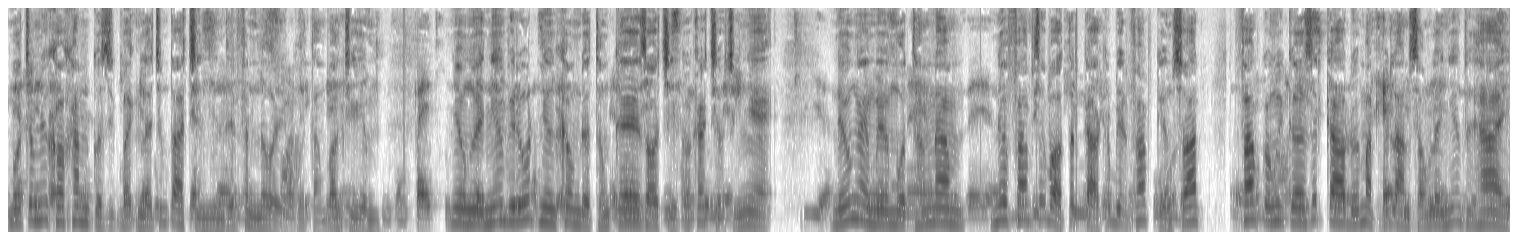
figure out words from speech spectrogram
Một trong những khó khăn của dịch bệnh là chúng ta chỉ nhìn thấy phần nổi của tảng băng chìm. Nhiều người nhiễm virus nhưng không được thống kê do chỉ có các triệu chứng nhẹ. Nếu ngày 11 tháng 5, nước Pháp dỡ bỏ tất cả các biện pháp kiểm soát, Pháp có nguy cơ rất cao đối mặt với làn sóng lây nhiễm thứ hai.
